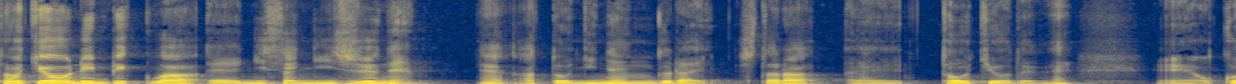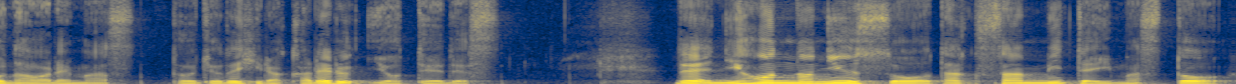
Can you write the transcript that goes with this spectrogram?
東京オリンピックは、えー、2020年、ね、あと2年ぐらいしたら、えー、東京でね、えー、行われます。東京で開かれる予定です。で日本のニュースをたくさん見ていますと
